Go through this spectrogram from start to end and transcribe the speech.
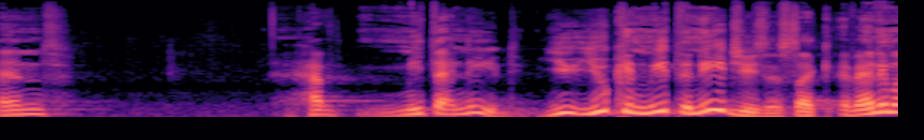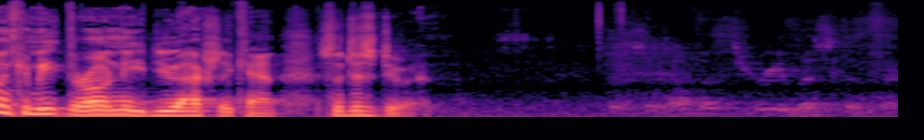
and have meet that need. You, you can meet the need, Jesus. Like if anyone can meet their own need, you actually can. So just do it. So of the three listed there,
